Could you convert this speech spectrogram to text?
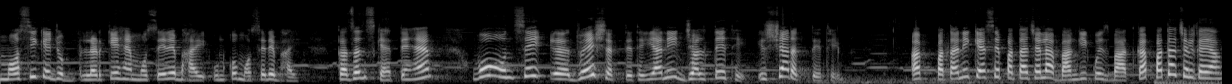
मौसी के जो लड़के हैं मोसेरे भाई उनको मोसेरे भाई कजन्स कहते हैं वो उनसे द्वेष रखते थे यानी जलते थे ईर्ष्या रखते थे। अब पता नहीं कैसे पता चला बांगी को इस बात का पता चल गया।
